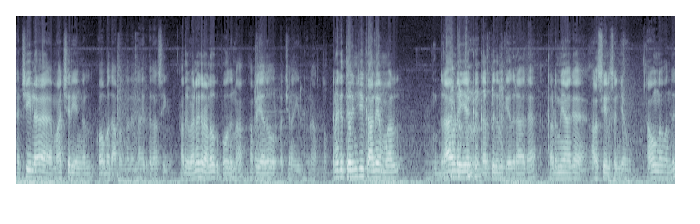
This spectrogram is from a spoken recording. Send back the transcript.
கட்சியில் மாச்சரியங்கள் கோபதாபங்கள் எல்லாம் இருக்க தான் செய்யும். அது விலகிற அளவுக்கு போகுதுன்னா அப்போ ஏதோ ஒரு பிரச்சனை இருக்குன்னு அர்த்தம். எனக்கு தெரிஞ்சு காளியம்மாள் திராவிட இயக்க கருத்துக்களுக்கு எதிராக கடுமையாக அரசியல் செஞ்சவங்க. அவங்க வந்து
